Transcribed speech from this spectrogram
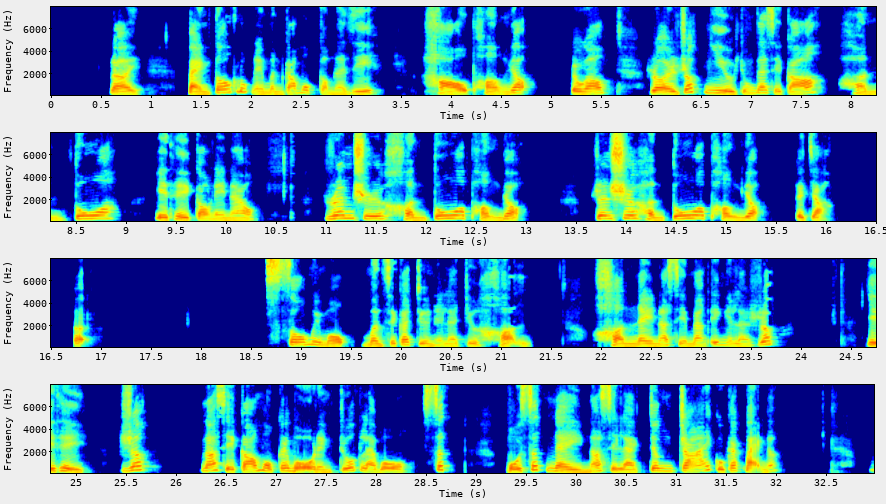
Rồi, bạn tốt lúc nãy mình có một cụm là gì? Hậu phận đó, đúng không? Rồi, rất nhiều chúng ta sẽ có hình tua. Vậy thì câu này nào? 认识很多朋友。认识很多朋友. Được chưa? Rồi. Số 11, mình sẽ có chữ này là chữ hận. Hận này nó sẽ mang ý nghĩa là rất. Vậy thì rất nó sẽ có một cái bộ đằng trước là bộ xích. Bộ xích này nó sẽ là chân trái của các bạn á.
